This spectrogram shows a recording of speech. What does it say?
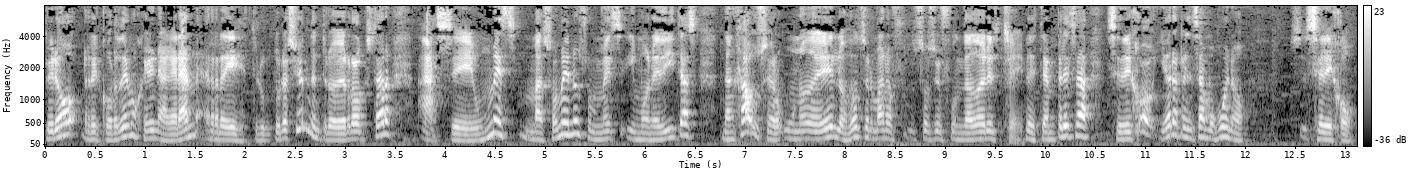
pero recordemos que hay una gran reestructuración dentro de Rockstar. Hace un mes, más o menos, un mes y moneditas, Dan Hauser, uno de los dos hermanos socios fundadores Sí. de esta empresa, se dejó. Y ahora pensamos, bueno, se dejó,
